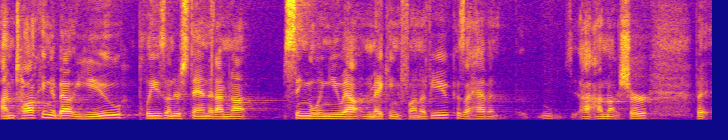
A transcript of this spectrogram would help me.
I'm talking about you, please understand that I'm not singling you out and making fun of you because I haven't, I'm not sure. But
